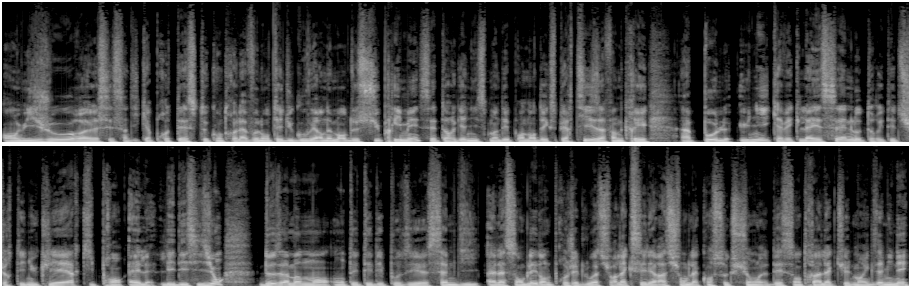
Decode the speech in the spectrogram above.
en huit jours. Ces syndicats protestent contre la volonté du gouvernement de supprimer cet organisme indépendant d'expertise afin de créer un pôle unique avec l'ASN, l'autorité de sûreté nucléaire, qui prend, elle, les décisions. Deux amendements ont été déposés samedi à l'Assemblée dans le projet de loi sur l'accélération de la construction des centrales actuellement examiné.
